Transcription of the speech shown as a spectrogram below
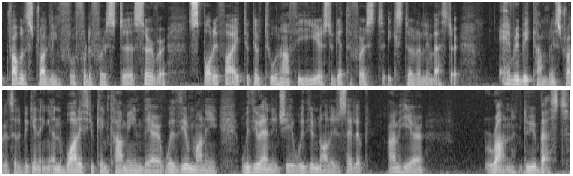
trouble struggling for, for the first uh, server. Spotify took them two and a half years to get the first external investor. Every big company struggles at the beginning. And what if you can come in there with your money, with your energy, with your knowledge, and say, look, I'm here, run, do your best.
